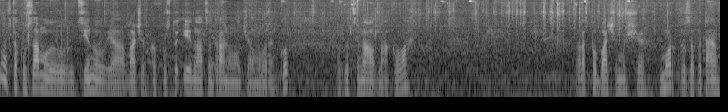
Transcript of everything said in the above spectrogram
Ну, в таку саму ціну я бачив капусту і на центральному овочевому ринку. Тобто ціна однакова. Зараз побачимо ще моркву, запитаємо,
